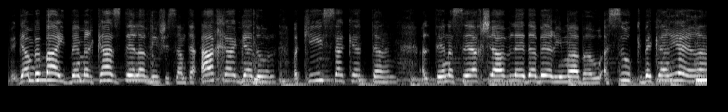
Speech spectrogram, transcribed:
וגם בבית במרכז תל אביב, ששם את האח הגדול בכיס הקטן. אל תנסה עכשיו לדבר עם אבא, הוא עסוק בקריירה,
